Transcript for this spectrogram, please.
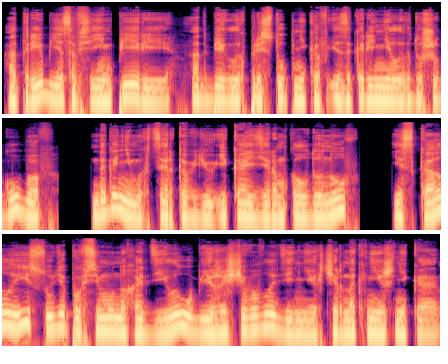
Отребья со всей империи, от беглых преступников и закоренелых душегубов, догонимых церковью и кайзером колдунов, Искала и, судя по всему, находила убежище во владениях чернокнижника.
